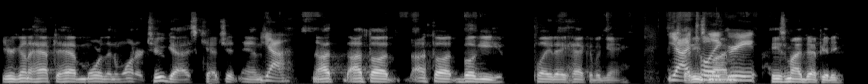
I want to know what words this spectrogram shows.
you're going to have to have more than one or two guys catch it. And yeah, I, I thought, I thought Boogie played a heck of a game. Yeah, so I totally my, agree. He's my deputy.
